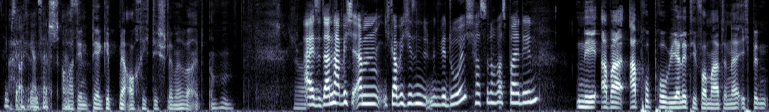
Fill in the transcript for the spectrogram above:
Da gibt es ja auch die ganze Zeit Stress. Oh, den, der gibt mir auch richtig schlimme Vibes. Mhm. Also dann habe ich, ähm, ich glaube, hier sind wir durch. Hast du noch was bei denen? Nee, aber apropos Reality-Formate, ne? Ich bin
